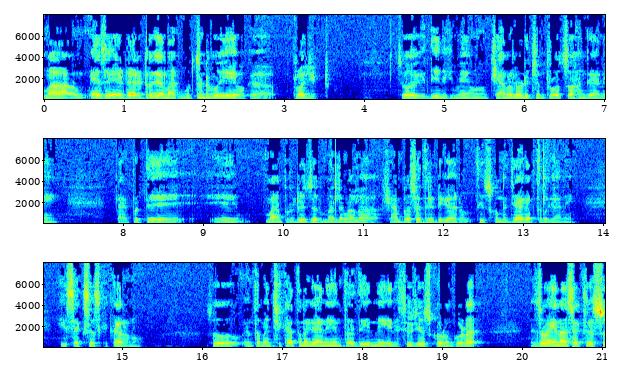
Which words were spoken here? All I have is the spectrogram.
మా యాజ్ ఏ డైరెక్టర్గా నాకు గుర్తుండిపోయే ఒక ప్రాజెక్ట్. సో దీనికి మేము ఛానల్లో ఇచ్చిన ప్రోత్సాహం కానీ లేకపోతే మా ప్రొడ్యూసర్ మల్లెమాల శ్యాంప్రసాద్ రెడ్డి గారు తీసుకున్న జాగ్రత్తలు కానీ ఈ సక్సెస్కి కారణం. సో ఇంత మంచి కథను కానీ ఇంత దీన్ని రిసీవ్ చేసుకోవడం కూడా నిజమైన సక్సెస్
